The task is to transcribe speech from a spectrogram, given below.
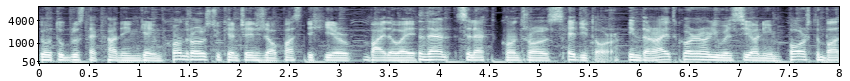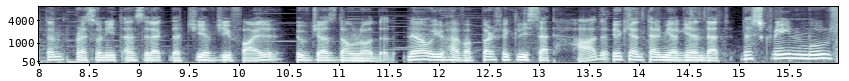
Go to BlueStack HUD in game controls, you can change the opacity here by the way, then select controls editor. In the right corner you will see an import button, press on it and select the GFG file you've just downloaded. Now you have a perfectly set HUD. You can tell me again that the screen moves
